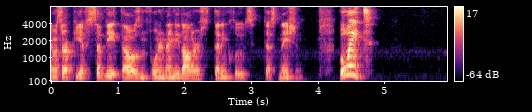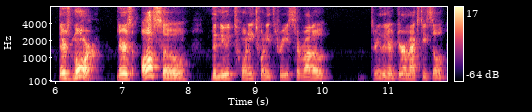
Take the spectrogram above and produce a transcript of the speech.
MSRP of $78,490. That includes destination. But wait, there's more. There's also the new 2023 Silverado 3 liter Duramax diesel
